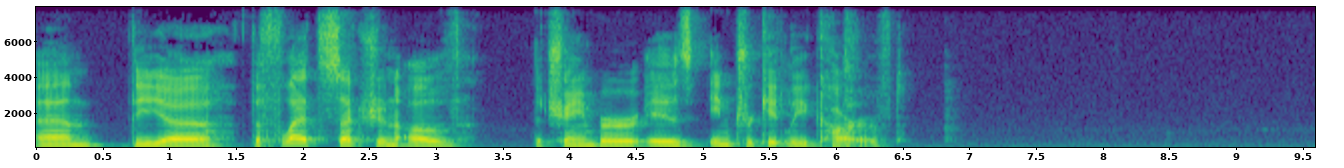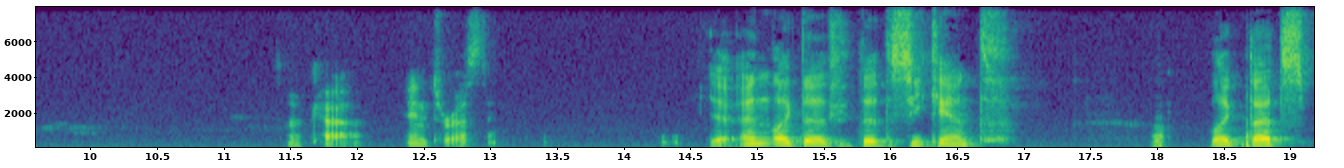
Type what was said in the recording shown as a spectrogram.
and the uh, the flat section of the chamber is intricately carved. Okay. Interesting. Yeah, and like the the the secant, like that's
